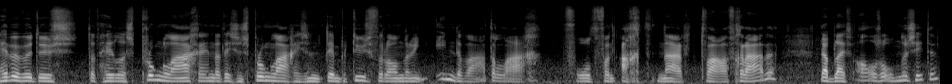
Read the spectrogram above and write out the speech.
hebben we dus dat hele spronglagen. En dat is een spronglaag is een temperatuurverandering in de waterlaag. Bijvoorbeeld van 8 naar 12 graden. Daar blijft alles onder zitten.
